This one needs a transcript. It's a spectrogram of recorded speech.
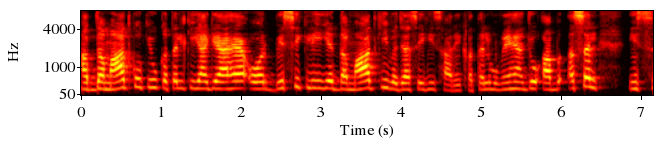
اب داماد کو کیوں قتل کیا گیا ہے؟ اور بیسکلی یہ داماد کی وجہ سے ہی سارے قتل ہوئے ہیں، جو اب اصل اس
